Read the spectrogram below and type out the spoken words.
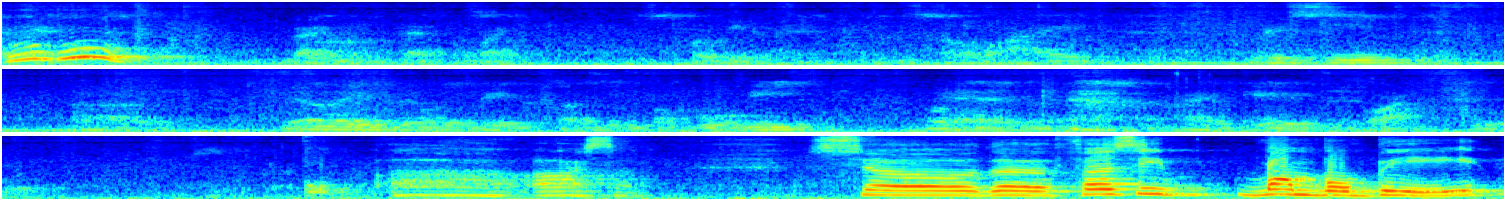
Woo-hoo. picked, that, that was like for me to pick. And so I received a really, really big fuzzy bumblebee, and I gave the black tulip to the guy. Ah, awesome. So the fuzzy bumblebee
